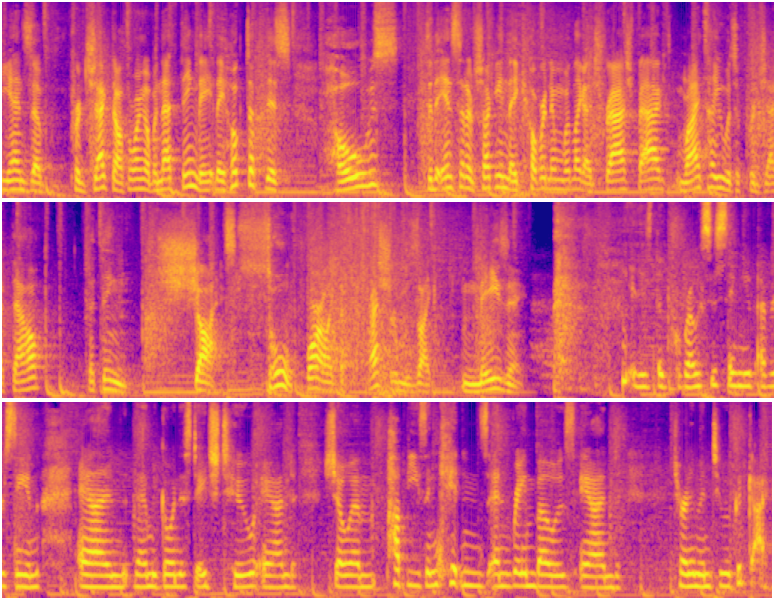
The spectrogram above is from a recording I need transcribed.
He ends up projectile throwing up, and that thing, they, they hooked up this hose to the inside of Chucky and they covered him with like a trash bag. When I tell you it's a projectile, that thing shot so far, like the pressure was like amazing. It is the grossest thing you've ever seen. And then we go into stage two and show him puppies and kittens and rainbows and turn him into a good guy.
